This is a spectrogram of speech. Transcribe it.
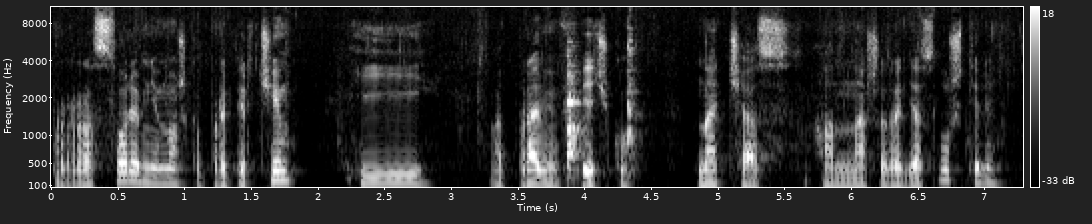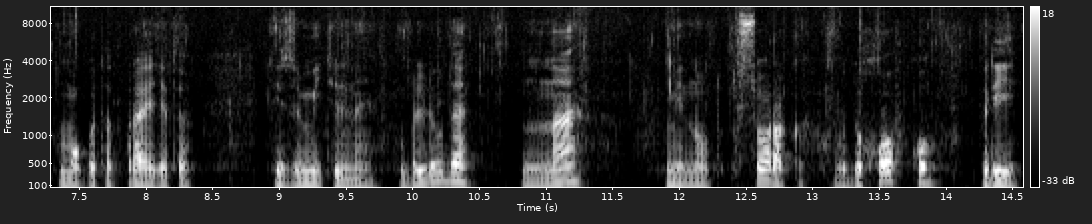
просолим немножко, проперчим и отправим в печку на час. А наши радиослушатели могут отправить это изумительное блюдо на минут 40 в духовку при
